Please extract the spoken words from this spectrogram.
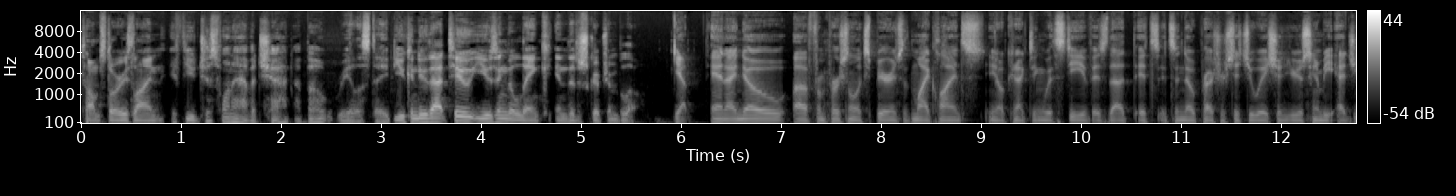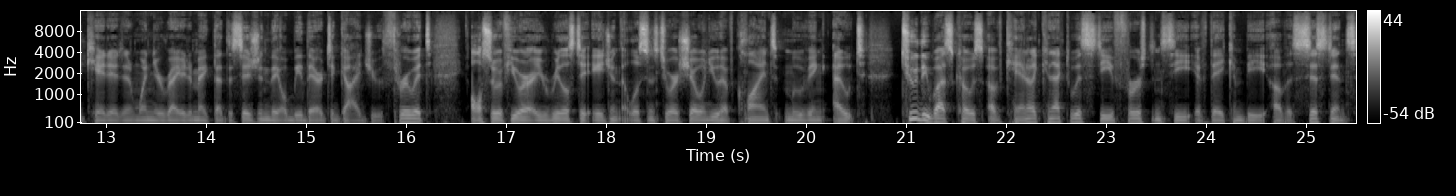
Tom Storey's line. If you just want to have a chat about real estate, you can do that too using the link in the description below. Yeah, and I know uh, from personal experience with my clients, you know, connecting with Steve is that it's it's a no pressure situation. You're just going to be educated, and when you're ready to make that decision, they'll be there to guide you through it. Also, if you are a real estate agent that listens to our show and you have clients moving out to the west coast of Canada, connect with Steve first and see if they can be of assistance.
